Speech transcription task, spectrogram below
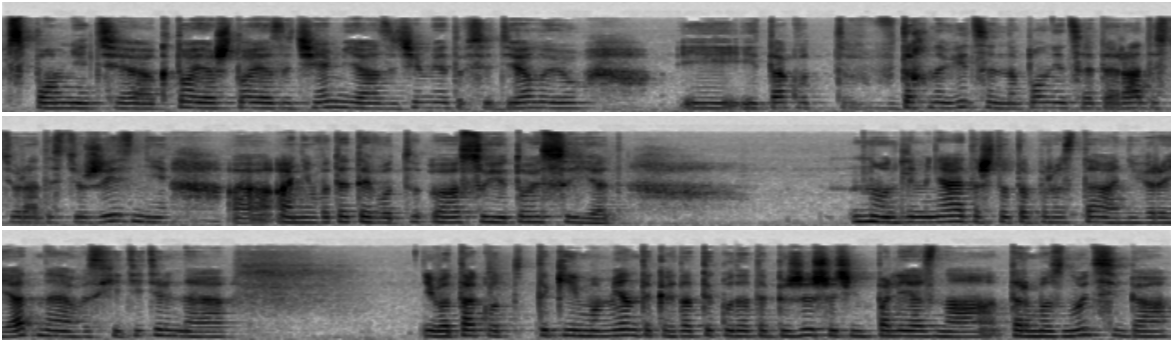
вспомнить, э, кто я, что я, зачем я, зачем я это все делаю, и, и так вот вдохновиться, наполниться этой радостью, радостью жизни, а, а не вот этой вот э, суетой сует. Ну, для меня это что-то просто невероятное, восхитительное. И вот так вот такие моменты, когда ты куда-то бежишь, очень полезно тормознуть себя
